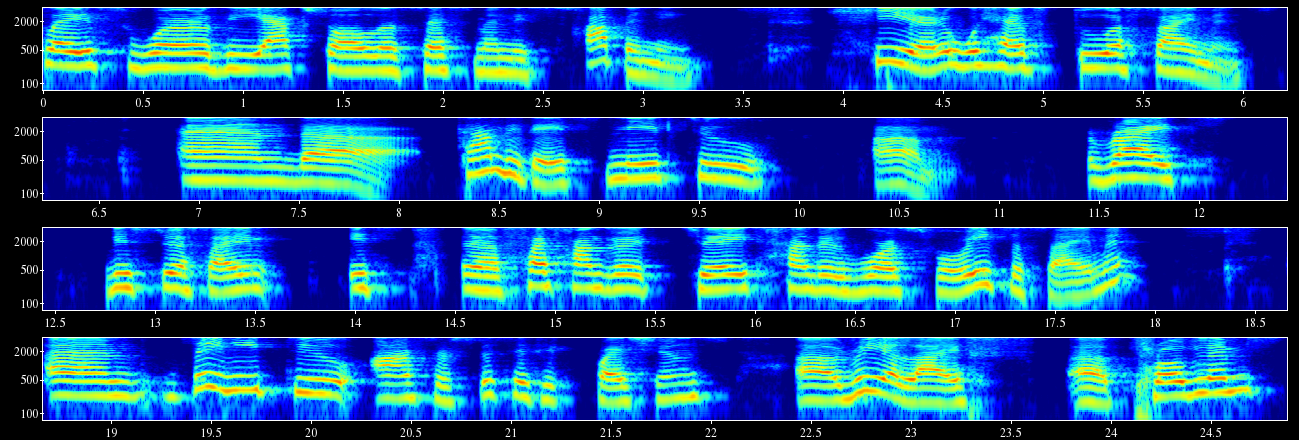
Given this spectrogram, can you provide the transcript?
place where the actual assessment is happening. Here we have two assignments and uh, candidates need to um, write these two assignments. It's uh, 500 to 800 words for each assignment. And they need to answer specific questions, uh, real life uh, problems,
